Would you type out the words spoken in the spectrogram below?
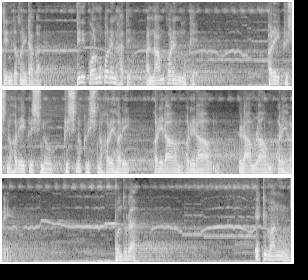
তিনি তখন এটা ভাবেন। তিনি কর্ম করেন হাতে আর নাম করেন মুখে। হরে কৃষ্ণ হরে কৃষ্ণ কৃষ্ণ কৃষ্ণ, হরে হরে হরে রাম হরে রাম রাম রাম, হরে হরে। বন্ধুরা, একটি মানুষ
